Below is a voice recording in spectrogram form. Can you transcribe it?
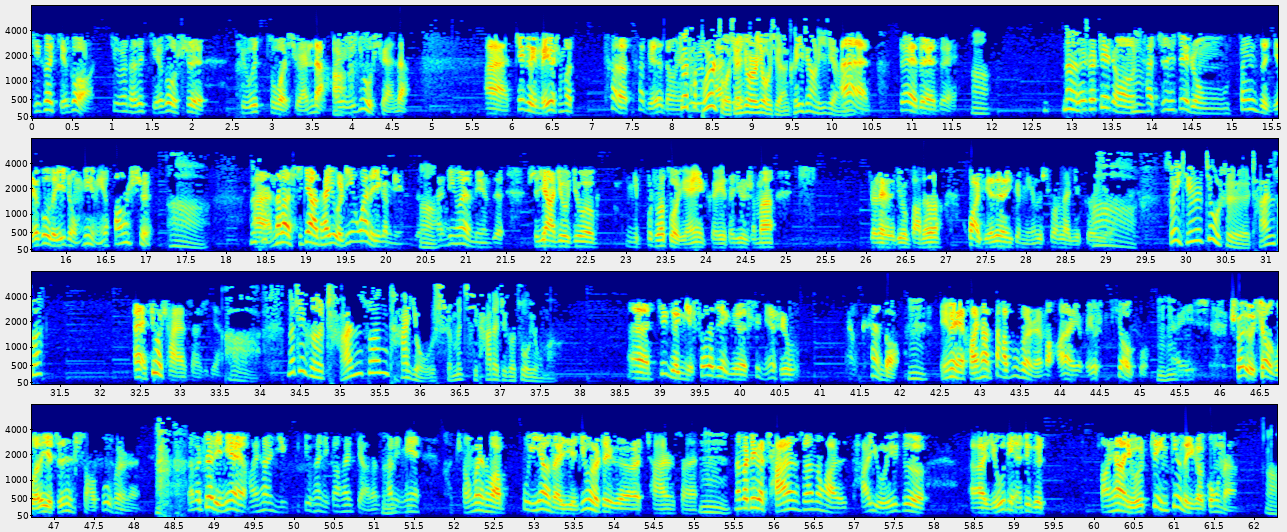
集合结构，就说它的结构是有左旋的，还有右旋的。哎，这个也没有什么特特别的东西。就它不是左旋就是右旋，可以这样理解吗？哎，对对对。啊。那所以说，这种它只是这种分子结构的一种命名方式啊啊。那么实际上它有另外的一个名字，它另外的名字实际上就就你不说左旋也可以，它就是什么之类的，就把它化学的一个名字说出来就可以了。啊所以其实就是茶氨酸，哎，就是茶氨酸实际上啊。那这个茶氨酸它有什么其他的这个作用吗？呃，这个你说的这个睡眠时候。看到，嗯，因为好像大部分人嘛，好像也没有什么效果，嗯哎，说有效果的也只是少部分人。那么这里面好像你就像你刚才讲的，它里面成分的话不一样的，也就是这个茶氨酸，嗯，那么这个茶氨酸的话，它有一个呃有点这个好像有镇静的一个功能。啊。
